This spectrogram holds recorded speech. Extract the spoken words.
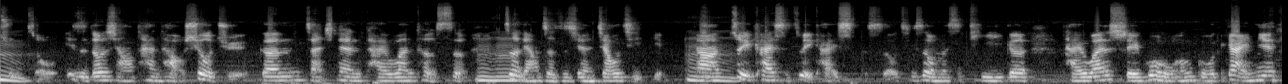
主轴一直都是想要探讨嗅觉跟展现台湾特色，嗯，这两者之间的交集点。嗯、那最开始最开始的时候，其实我们是提一个台湾水果王国的概念，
